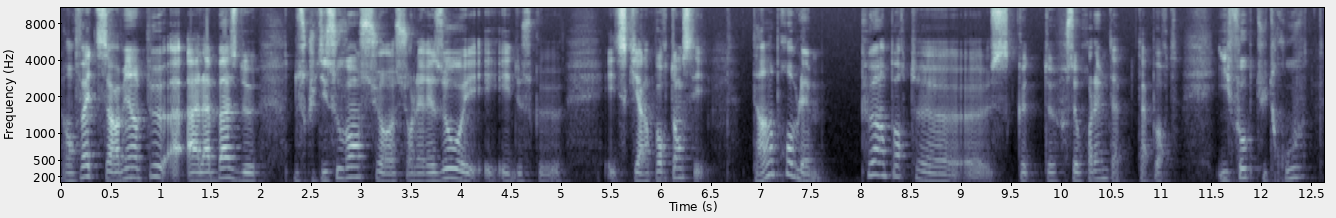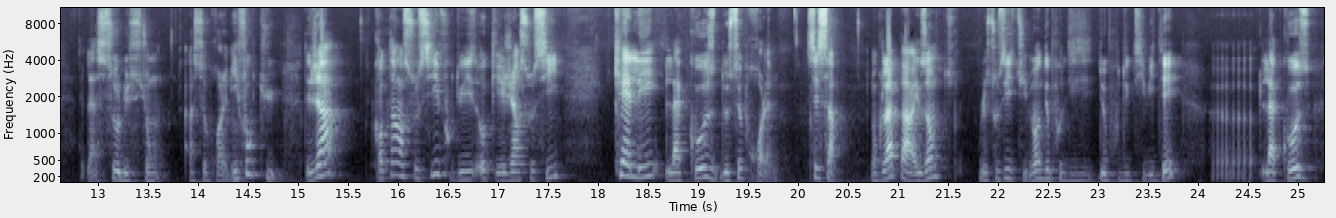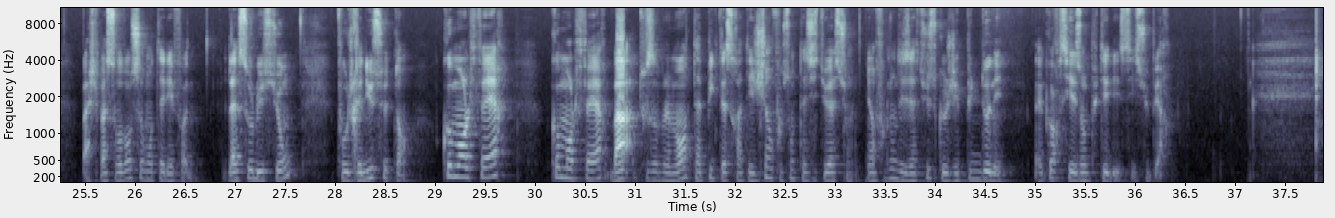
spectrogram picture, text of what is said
En fait, ça revient un peu à, la base de, ce que je dis souvent sur, les réseaux et, de ce qui est important, c'est tu as un problème, peu importe euh, euh, ce que ce problème t'apporte, il faut que tu trouves la solution à ce problème. Il faut que tu déjà quand tu as un souci, il faut que tu dises ok j'ai un souci, quelle est la cause de ce problème C'est ça. Donc là, par exemple, le souci, tu manques de, productivité. Euh, la cause, bah, je passe trop temps sur mon téléphone. La solution, faut que je réduise ce temps. Comment le faire? Comment le faire? Bah, tout simplement, tu appliques ta stratégie en fonction de ta situation et en fonction des astuces que j'ai pu te donner. D'accord? Si elles ont pu t'aider, c'est super.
